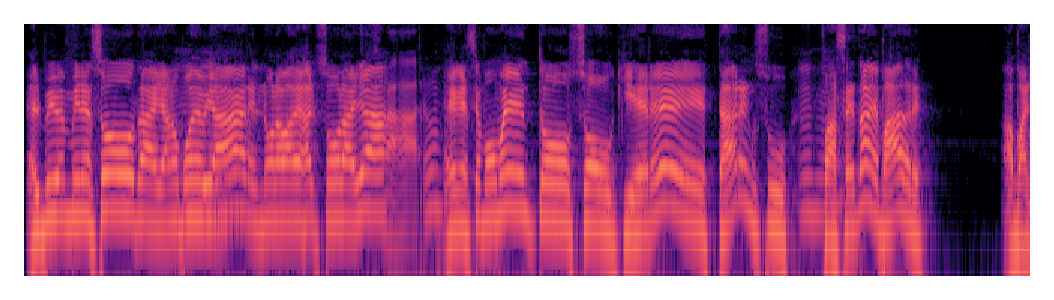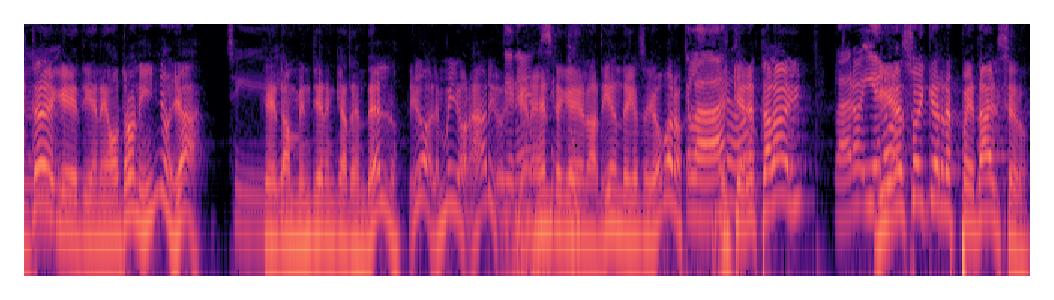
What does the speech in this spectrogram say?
él vive en Minnesota, ya no puede viajar, él no la va a dejar sola allá. Claro. En ese momento, so quiere estar en su faceta de padre. Aparte de que tiene otro niño ya, Sí. que también tienen que atenderlo. Digo, él es millonario y Tiene- tiene gente que lo atiende, qué sé yo, pero Claro. él quiere estar ahí. Claro, y, Y, él no- eso hay que respetárselo.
